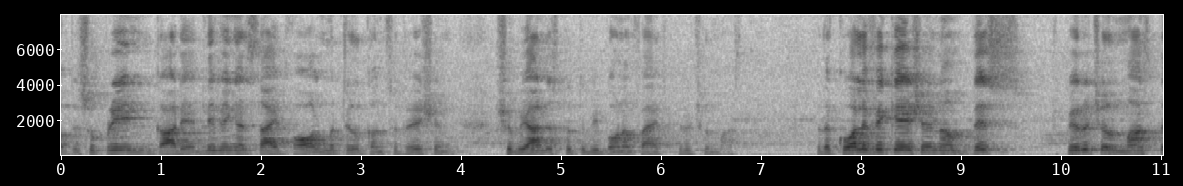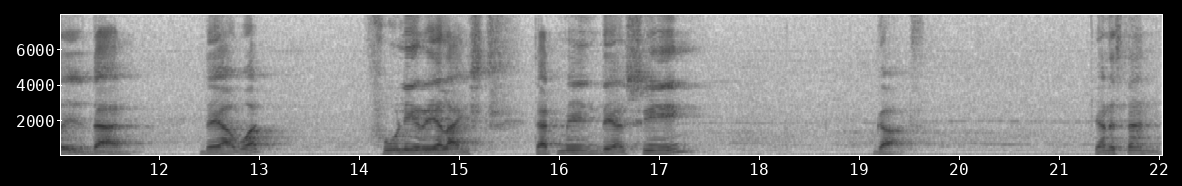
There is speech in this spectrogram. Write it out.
of the supreme godhead leaving aside all material consideration should be understood to be bona fide spiritual master. So the qualification of this spiritual master is that they are what? Fully realized. That means they are seeing God. You understand?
